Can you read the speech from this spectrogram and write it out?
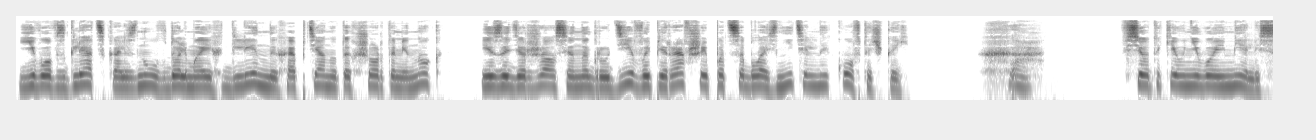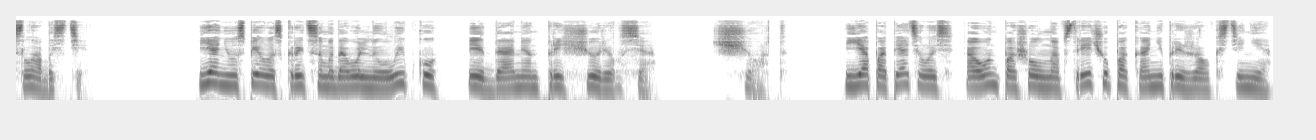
Его взгляд скользнул вдоль моих длинных, обтянутых шортами ног, и задержался на груди, выпиравшей под соблазнительной кофточкой. Ха! Все-таки у него имелись слабости. Я не успела скрыть самодовольную улыбку, и Дамиан прищурился. Черт! Я попятилась, а он пошел навстречу, пока не прижал к стене.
